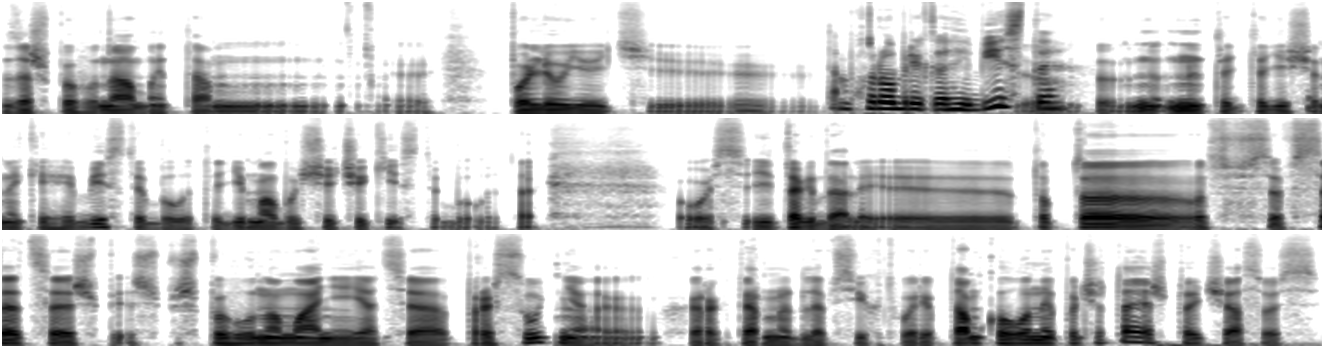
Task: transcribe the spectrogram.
за шпигунами там е, полюють. е, Там хоробрі кагибісти. Ну, тоді- тоді ще не кегебісти були, тоді, мабуть, ще чекісти були, так. Ось, і так далі. Е, Тобто, ось все, все це шпигуноманія ця присутня, е, характерна для всіх творів. Там, кого не почитаєш той час, ось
